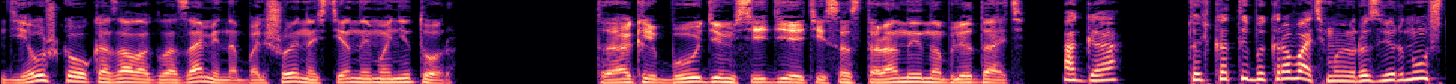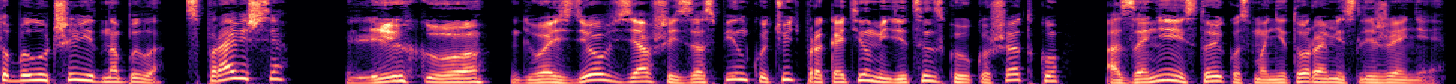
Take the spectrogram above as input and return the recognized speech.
Девушка указала глазами на большой настенный монитор. «Так и будем сидеть и со стороны наблюдать». «Ага. Только ты бы кровать мою развернул, чтобы лучше видно было. Справишься?» «Легко». Гвоздев, взявшись за спинку, чуть прокатил медицинскую кушетку, а за ней стойку с мониторами слежения.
